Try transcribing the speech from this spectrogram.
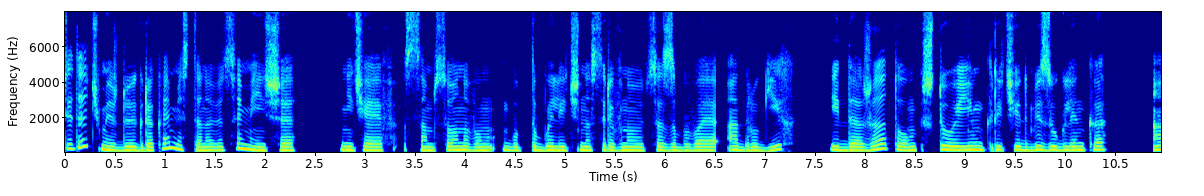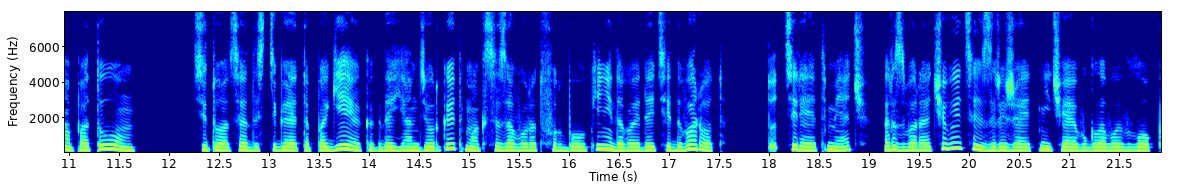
Передач между игроками становится меньше. Нечаев с Самсоновым будто бы лично соревнуются, забывая о других и даже о том, что им кричит Безугленко. А потом... Ситуация достигает апогея, когда Ян дергает Макса за ворот футболки, не давая дойти до ворот. Тот теряет мяч, разворачивается и заряжает Нечаеву головой в лоб.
